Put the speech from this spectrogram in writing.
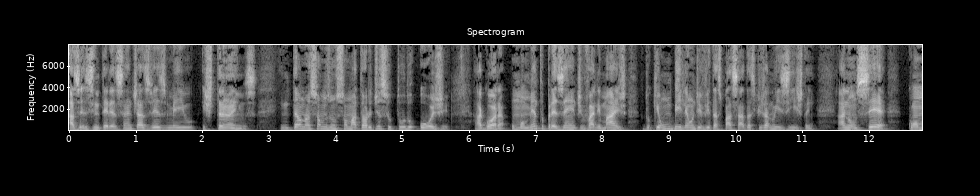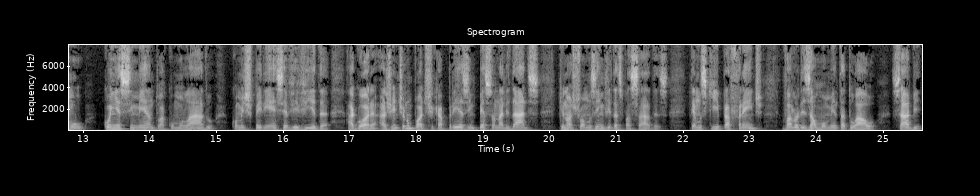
às vezes interessantes, às vezes meio estranhos. Então, nós somos um somatório disso tudo hoje. Agora, o momento presente vale mais do que um bilhão de vidas passadas que já não existem, a não ser como conhecimento acumulado, como experiência vivida. Agora, a gente não pode ficar preso em personalidades que nós fomos em vidas passadas. Temos que ir para frente, valorizar o momento atual, sabe?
